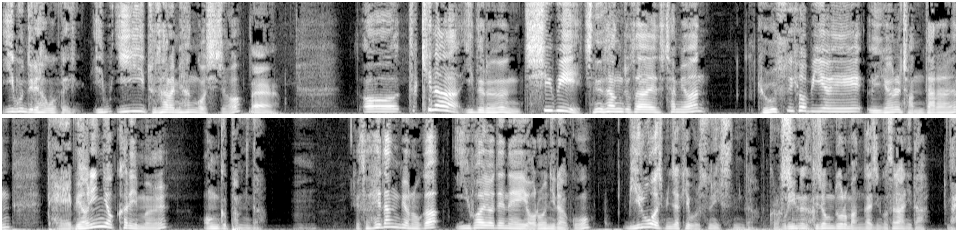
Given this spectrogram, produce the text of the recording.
이분들이 하고 이 두 사람이 한 것이죠. 네. 어, 특히나 이들은 시위 진상조사에 참여한 교수협의회의 의견을 전달하는 대변인 역할임을 언급합니다. 그래서 해당 변호가 이화여대 내의 여론이라고 미루어 짐작해 볼 수는 있습니다. 그렇습니다. 우리는 그 정도로 망가진 것은 아니다. 네.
